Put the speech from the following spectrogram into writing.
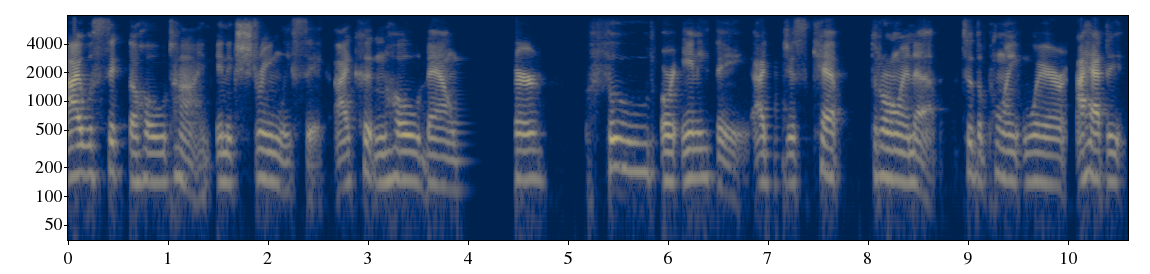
I was sick the whole time and extremely sick. I couldn't hold down water, food, or anything. I just kept throwing up to the point where I had to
